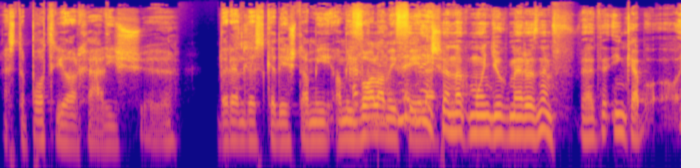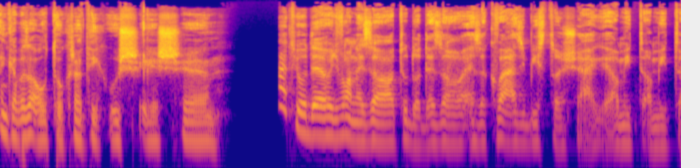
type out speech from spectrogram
ezt a patriarchális berendezkedést, ami, ami hát valamiféle... Ne, is annak mondjuk, mert az nem, hát inkább, inkább az autokratikus és Hát jó, de hogy van ez a, tudod, ez a, ez a kvázi biztonság, amit, amit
